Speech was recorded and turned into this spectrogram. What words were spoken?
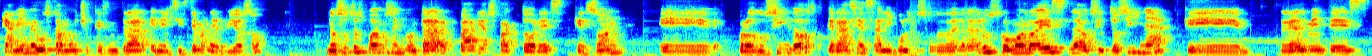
que a mí me gusta mucho, que es entrar en el sistema nervioso, nosotros podemos encontrar varios factores que son eh, producidos gracias al impulso de la luz, como lo es la oxitocina, que realmente es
